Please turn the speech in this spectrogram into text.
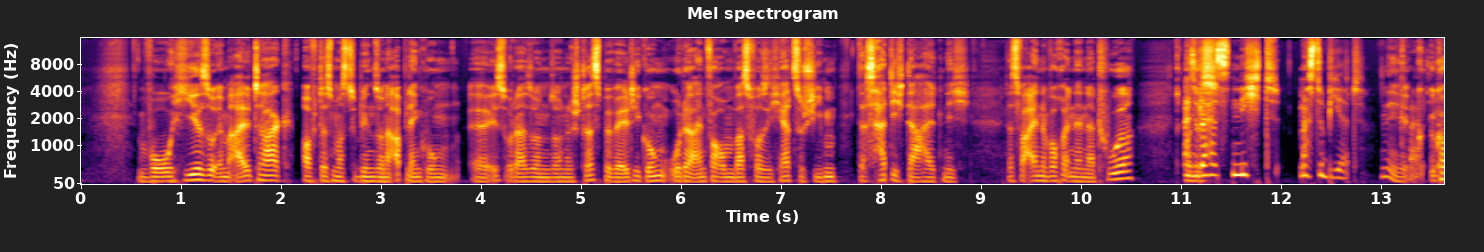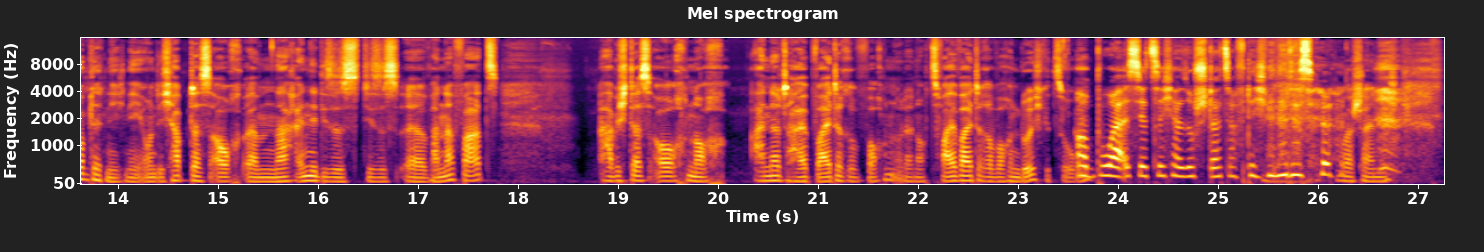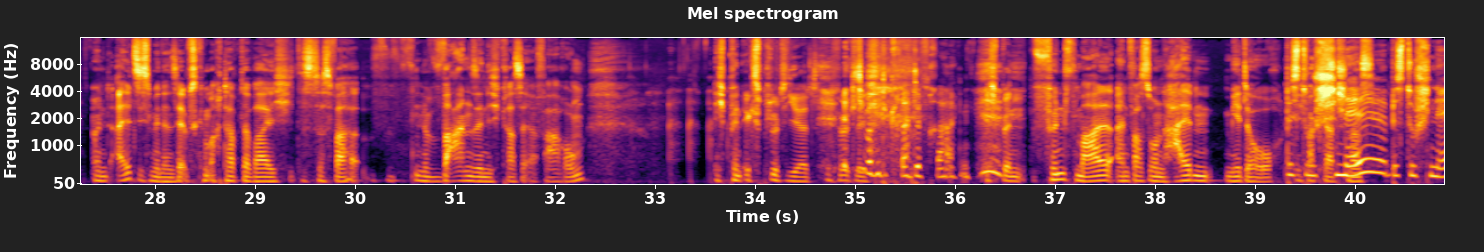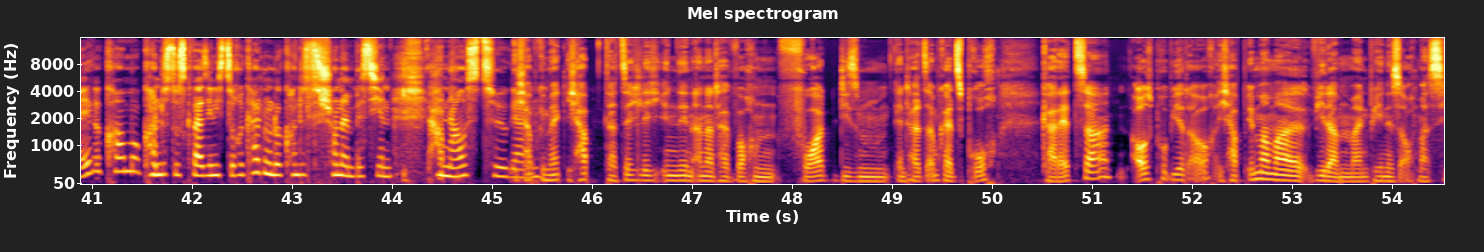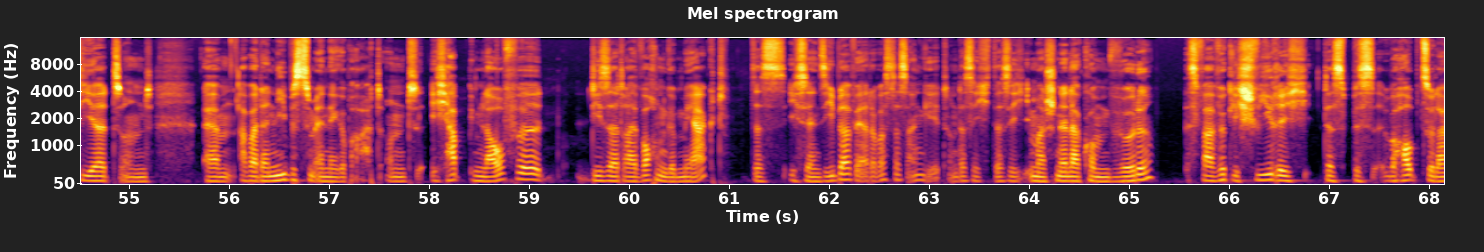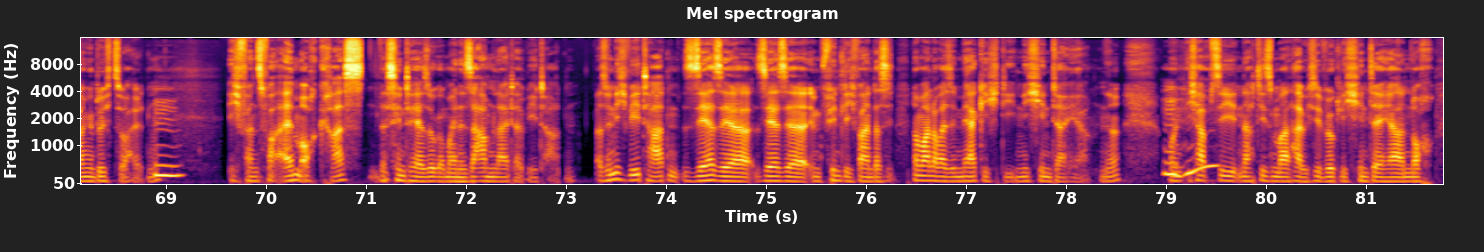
Wo hier so im Alltag auf das Masturbieren so eine Ablenkung äh, ist oder so, ein- so eine Stressbewältigung oder einfach um was vor sich herzuschieben, das hatte ich da halt nicht. Das war eine Woche in der Natur. Also du hast nicht masturbiert. Nee, komplett nicht, nee. Und ich habe das auch ähm, nach Ende dieses, dieses äh, Wanderfahrts, habe ich das auch noch anderthalb weitere Wochen oder noch zwei weitere Wochen durchgezogen. Oh, Boa ist jetzt sicher so stolz auf dich, wenn er das hört. Wahrscheinlich. Und als ich es mir dann selbst gemacht habe, da war ich, das, das war eine wahnsinnig krasse Erfahrung. Ich bin explodiert, Ich wirklich. wollte gerade fragen. Ich bin fünfmal einfach so einen halben Meter hoch. Bist ich du schnell, bist du schnell gekommen? Konntest du es quasi nicht zurückhalten oder konntest du es schon ein bisschen hab- hinauszögern? Ich habe gemerkt, ich habe tatsächlich in den anderthalb Wochen vor diesem Enthaltsamkeitsbruch Carezza ausprobiert auch. Ich habe immer mal wieder meinen Penis auch massiert und ähm, aber dann nie bis zum Ende gebracht. Und ich habe im Laufe dieser drei Wochen gemerkt, dass ich sensibler werde, was das angeht und dass ich, dass ich immer schneller kommen würde. Es war wirklich schwierig, das bis überhaupt so lange durchzuhalten. Ich fand es vor allem auch krass, dass hinterher sogar meine Samenleiter wehtaten. Also nicht wehtaten, sehr, sehr, sehr, sehr empfindlich waren. Dass ich, normalerweise merke ich die nicht hinterher. Ne? Und ich habe sie, nach diesem Mal habe ich sie wirklich hinterher noch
